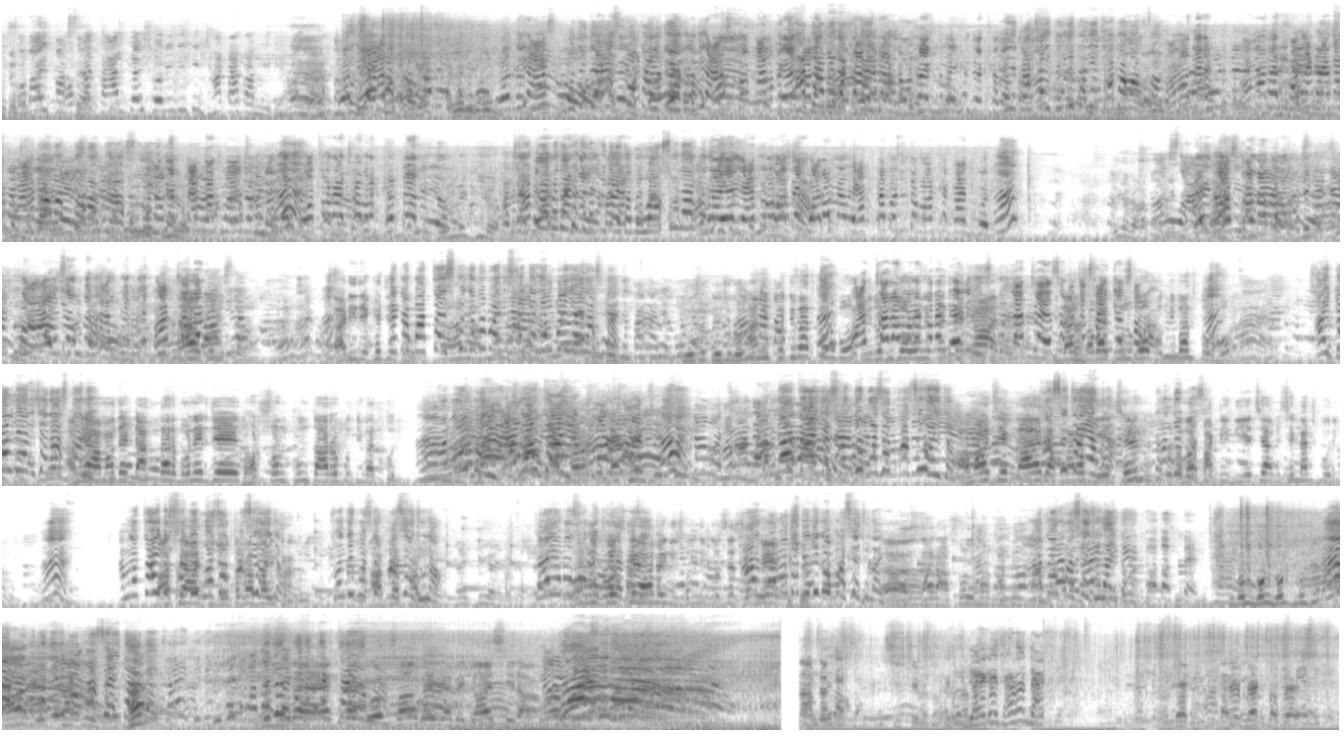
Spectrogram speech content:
সরাতে হবে। কালকেই সরি দিতি ঝাঁটাটা মেরে। হ্যাঁ? যদি আসতো যদি আসতো যদি আসতো কালকে যদি আসতো কালকে ঝাঁটা মেরে কালকে আমরা একদম এখানে দেখতে দাও এই গাছাই গুলি পালিয়ে ঝাঁটা মারতো আমাদের আমাদের হাজার টাকার মারতো আমাদের টাকার প্রয়োজন নেই। কত রাত আমরা খেতে নিও। আমরা খেতে নিও বিদায় দেবো আসো না আমরা এই এক রাতে গরমে একটা পর্যন্ত মাঠে কাজ করি এই রাস্তাটা আইলে আমরা বাচ্চা যাও, গাড়ি রেখেছে তো। বাচ্চা স্কুল যেতে পারে সাইকেল নিয়ে পালিয়ে যায় রাস্তায় আমি প্রতিবাদ করব বিরোধী দলনেতার যে কাজ। বিধানসভায় প্রতিবাদ আমি আমাদের ডাক্তার বোনের যে ধর্ষণ খুন তারও প্রতিবাদ করি। আমার যে কাজ আপনারা দিয়েছেন আমার পার্টি দিয়েছে আমি সে কাজ করি। সন্দীপ ঘোষকে হবে নি সন্দীপ ঘোষের সঙ্গে হ্যাঁ, তার আসল মা নাটের একটা কোন সব হয়ে যাবে জয় শ্রীরাম। নামটা সিস্টেমে দাও। দাঁড়া, আরে ভাই, হুড়াহুড়ি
